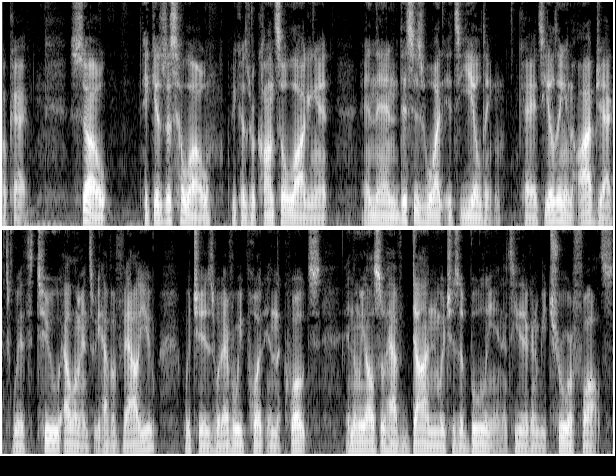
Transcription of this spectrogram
Okay, so it gives us hello because we're console logging it, and then this is what it's yielding. Okay, it's yielding an object with two elements. We have a value, which is whatever we put in the quotes, and then we also have done, which is a boolean. It's either going to be true or false.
